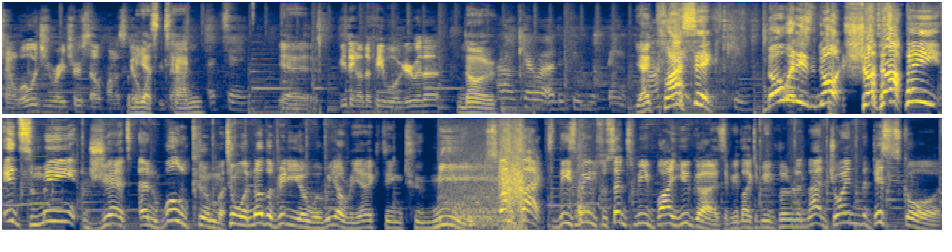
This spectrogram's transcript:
What would you rate yourself on a Let scale me of guess, 10? A 10. Yeah. You think other people agree with that? No. I don't care what other people think. Yeah, Confidence classic! is. No, it is not! Shut up! Hey, it's me, Jet, and welcome to another video where we are reacting to memes. Fun fact, these memes were sent to me by you guys. If you'd like to be included in that, join the Discord.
